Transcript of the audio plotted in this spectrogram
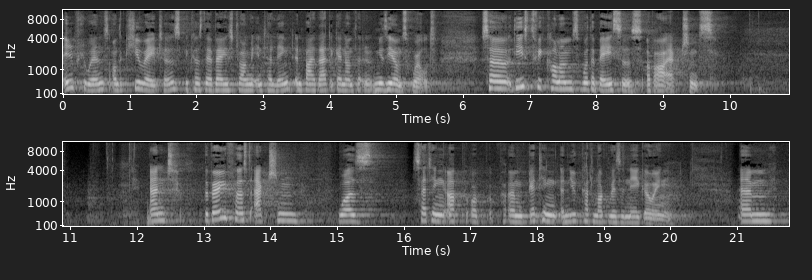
influence on the curators because they're very strongly interlinked, and by that, again, on the museum's world. So these three columns were the basis of our actions. And the very first action was setting up or um, getting a new catalog raisonné going. Um,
